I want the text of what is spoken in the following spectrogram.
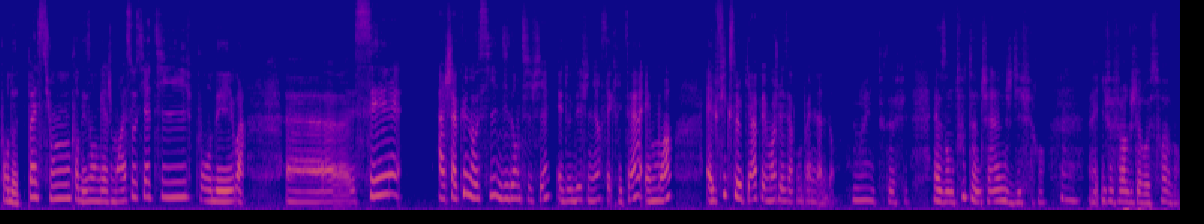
pour d'autres passions, pour des engagements associatifs, pour des... Voilà. Euh, c'est à chacune aussi d'identifier et de définir ses critères. Et moi, elles fixent le cap et moi je les accompagne là-dedans. Oui, tout à fait. Elles ont tout un challenge différent. Hmm. Euh, il va falloir que je les reçoive. Hein.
